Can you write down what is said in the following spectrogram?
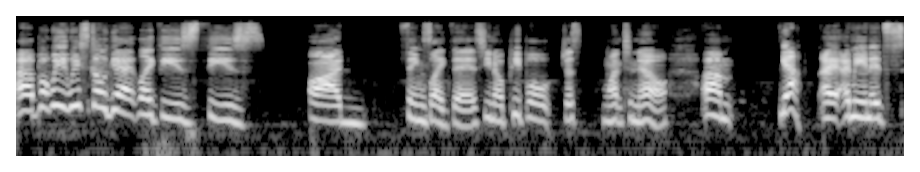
Uh, but we, we still get like these, these odd things like this. You know, people just want to know. Um, yeah, I, I mean, it's,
